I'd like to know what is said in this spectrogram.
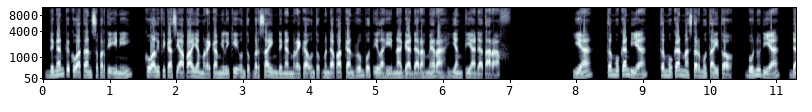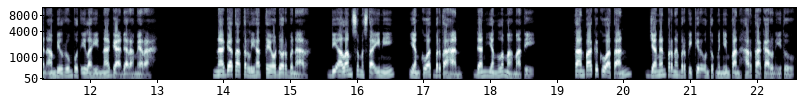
Dengan kekuatan seperti ini, kualifikasi apa yang mereka miliki untuk bersaing dengan mereka untuk mendapatkan rumput ilahi naga darah merah yang tiada taraf? Ya, temukan dia, temukan Master Mutaito, bunuh dia, dan ambil rumput ilahi naga darah merah. Naga tak terlihat Theodor benar. Di alam semesta ini, yang kuat bertahan, dan yang lemah mati. Tanpa kekuatan, jangan pernah berpikir untuk menyimpan harta karun itu.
